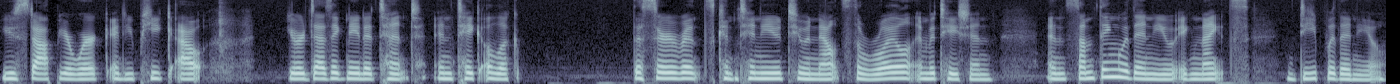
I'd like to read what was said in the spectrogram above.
You stop your work and you peek out your designated tent and take a look. The servants continue to announce the royal invitation, and something within you ignites deep within you.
